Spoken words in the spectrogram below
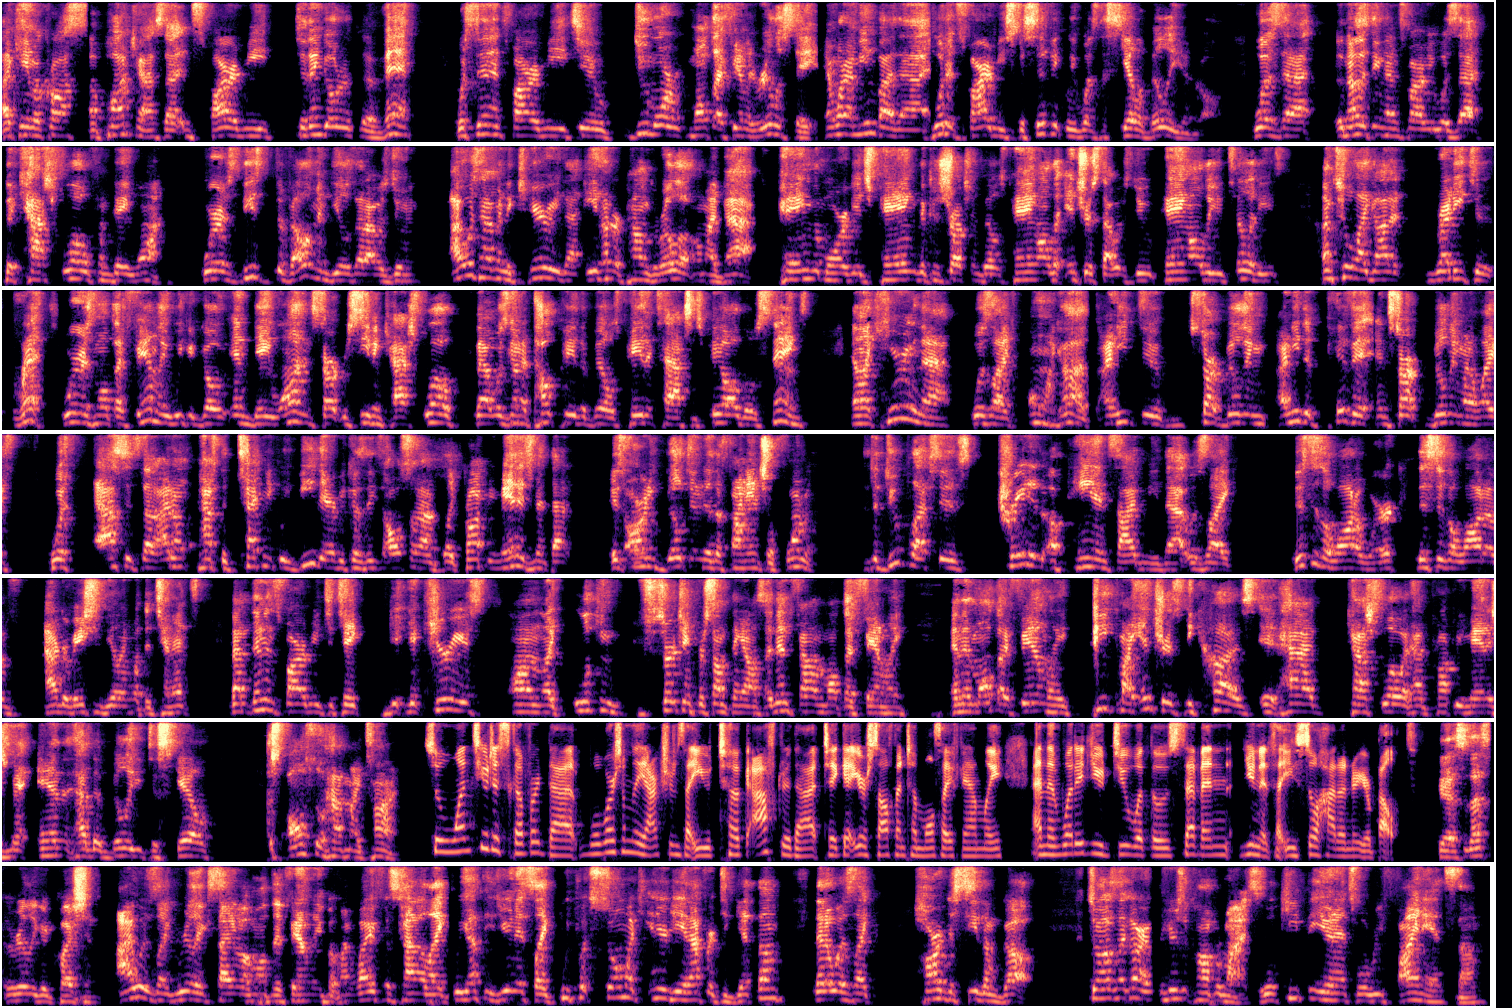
I came across a podcast that inspired me to then go to the event which then inspired me to do more multifamily real estate. And what I mean by that, what inspired me specifically was the scalability of it all. Was that another thing that inspired me was that the cash flow from day one. Whereas these development deals that I was doing, I was having to carry that 800 pound gorilla on my back, paying the mortgage, paying the construction bills, paying all the interest that was due, paying all the utilities until I got it ready to rent. Whereas multifamily, we could go in day one and start receiving cash flow that was going to help pay the bills, pay the taxes, pay all those things. And like hearing that was like, oh my God, I need to start building, I need to pivot and start building my life with assets that I don't have to technically be there because these also have like property management that is already built into the financial formula. The duplexes created a pain inside me that was like, this is a lot of work. This is a lot of aggravation dealing with the tenants. That then inspired me to take get, get curious on like looking, searching for something else. I then found multifamily, and then multifamily piqued my interest because it had cash flow, it had property management, and it had the ability to scale. Just also have my time. So once you discovered that, what were some of the actions that you took after that to get yourself into multifamily? And then what did you do with those seven units that you still had under your belt? Yeah, so that's a really good question. I was like really excited about multifamily, but my wife was kind of like, we got these units, like we put so much energy and effort to get them that it was like hard to see them go. So I was like, all right, here's a compromise. We'll keep the units, we'll refinance them,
